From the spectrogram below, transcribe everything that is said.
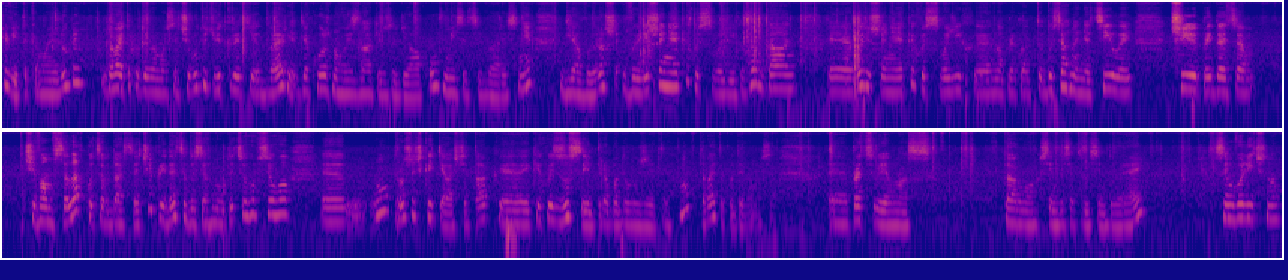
Привітики, мої любі. Давайте подивимося, чи будуть відкриті двері для кожного із знаків зодіаку в місяці вересні для вирішення якихось своїх завдань, е, вирішення якихось своїх, е, наприклад, досягнення цілей, чи прийдеться, чи вам все легко це вдасться, чи прийдеться досягнути цього всього. е, Ну, трошечки тяжче, так? Якихось зусиль треба доложити. Ну, давайте подивимося. Працює у нас Таро 78 дверей символічно.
